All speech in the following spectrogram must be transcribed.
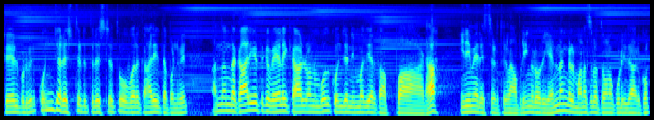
செயல்படுவேன். கொஞ்சம் ரெஸ்ட் எடுத்து ரெஸ்ட் எடுத்து ஒவ்வொரு காரியத்தை பண்ணுவேன். அந்தந்த காரியத்துக்கு வேலைக்கு ஆள் பண்ணும்போது கொஞ்சம் நிம்மதியாக இருக்கும். அப்பாடா இனிமேல் ரெஸ்ட் எடுத்துக்கலாம் அப்படிங்கிற ஒரு எண்ணங்கள் மனசில் தோணக்கூடியதாக இருக்கும்.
